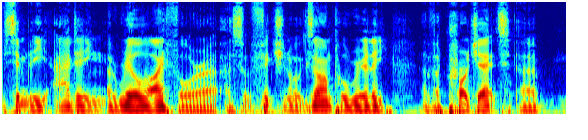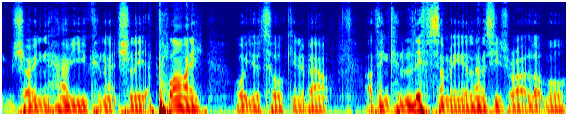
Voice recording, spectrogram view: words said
simply adding a real life or a, a sort of fictional example, really, of a project, uh, showing how you can actually apply what you're talking about, I think can lift something. It allows you to write a lot more.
